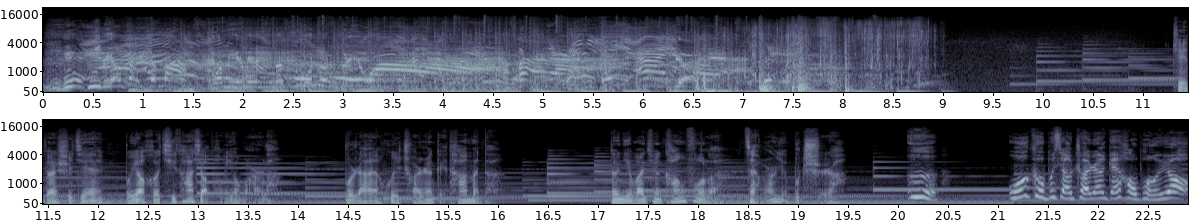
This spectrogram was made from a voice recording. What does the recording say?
你们要干什么？我命令你们不准废话！这段时间不要和其他小朋友玩了，不然会传染给他们的。等你完全康复了再玩也不迟啊。嗯，我可不想传染给好朋友。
